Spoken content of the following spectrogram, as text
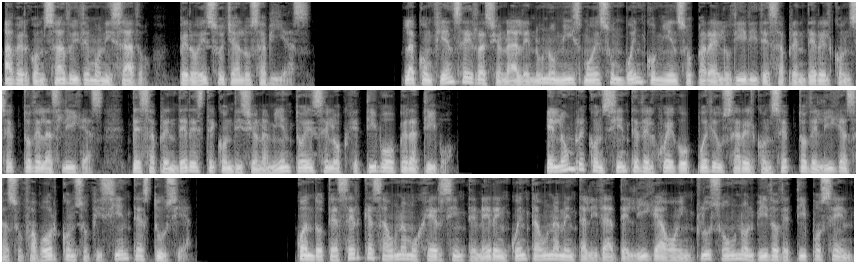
avergonzado y demonizado, pero eso ya lo sabías. La confianza irracional en uno mismo es un buen comienzo para eludir y desaprender el concepto de las ligas, desaprender este condicionamiento es el objetivo operativo. El hombre consciente del juego puede usar el concepto de ligas a su favor con suficiente astucia. Cuando te acercas a una mujer sin tener en cuenta una mentalidad de liga o incluso un olvido de tipo Zen,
